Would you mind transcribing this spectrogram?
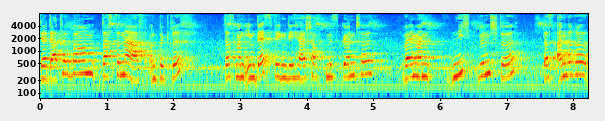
Der Dattelbaum dachte nach und begriff, dass man ihm deswegen die Herrschaft missgönnte, weil man nicht wünschte, dass andere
